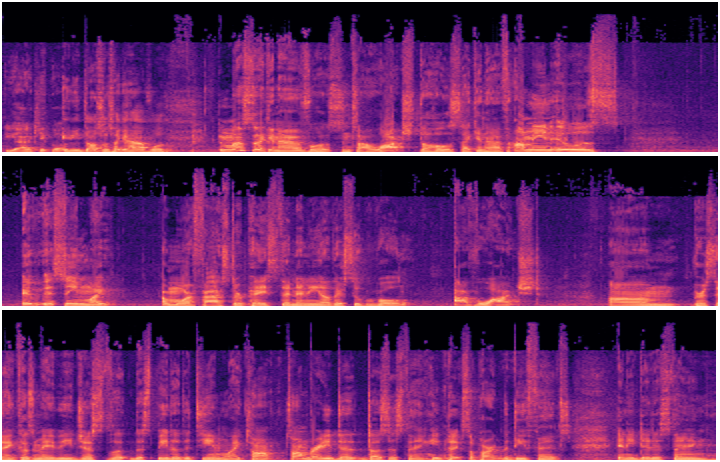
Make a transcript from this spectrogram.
You got to keep up. Any thoughts on the second half, Will? My second half, well, since I watched the whole second half, I mean, it was. It, it seemed like a more faster pace than any other Super Bowl I've watched. Um, per se, because maybe just the, the speed of the team. Like Tom Tom Brady d- does his thing. He picks apart the defense, and he did his thing.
